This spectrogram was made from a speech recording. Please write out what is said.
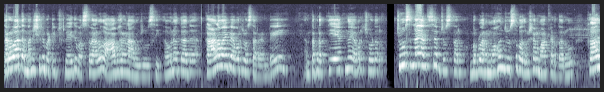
తర్వాత మనిషిని పట్టించుకునేది వస్త్రాలు ఆభరణాలు చూసి అవునా కాదా? కాళ్ళ వైపు ఎవరు చూస్తారండి? అంత ప్రత్యేకంగా ఎవరు చూడరు. చూసినా ఎంతసేపు చూస్తారు? బాబు మన మొహం చూస్తూ పది నిమిషాలు మాట్లాడతారు కాలు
